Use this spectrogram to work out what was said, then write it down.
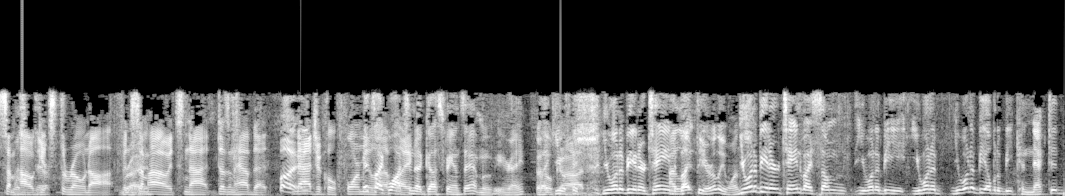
somehow gets thrown off, and Right. somehow it's not doesn't have that Well, it- magical formula. It's like of, watching a Gus Van Sant movie, right? Oh, like you, God. you want to be entertained. I like the early ones. You want to be entertained by some. You want to be. You want to. You want to be able to be connected.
